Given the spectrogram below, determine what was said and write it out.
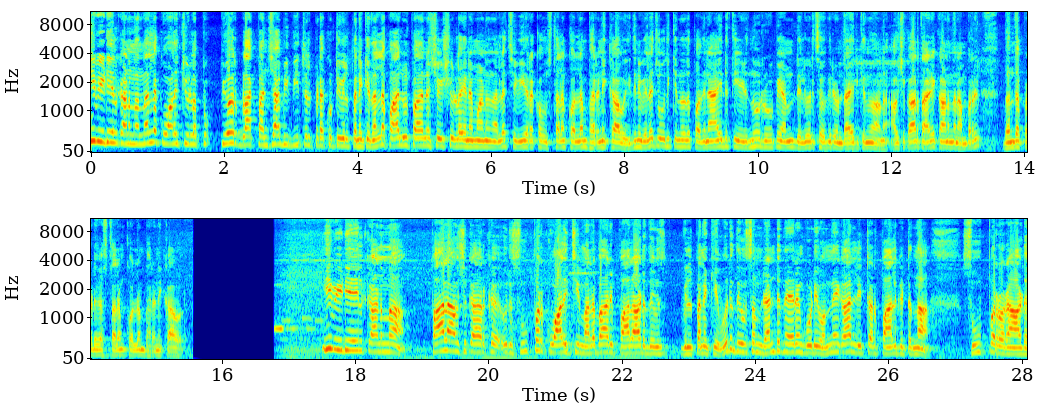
ഈ വീഡിയോയിൽ കാണുന്ന നല്ല ക്വാളിറ്റിയുള്ള പ്യുർ ബ്ലാക്ക് പഞ്ചാബി ബീറ്റൽ പിടക്കുട്ടി വിൽപ്പനയ്ക്ക് നല്ല പാൽ ഉൽപാദന ശേഷിയുള്ള ഇനമാണ്. നല്ല ചെവിയിറക്കവും സ്ഥലം കൊല്ലം ഭരണിക്കാവ്. ഇതിന് വില ചോദിക്കുന്നത് പതിനായിരത്തി എഴുന്നൂറ് രൂപയാണ്. ഡെലിവറി സൗകര്യം ഉണ്ടായിരിക്കുന്നതാണ്. ആവശ്യക്കാർ താഴെ കാണുന്ന നമ്പറിൽ ബന്ധപ്പെടുക. സ്ഥലം കൊല്ലം ഭരണിക്കാവ്. ഈ വീഡിയോയിൽ കാണുന്ന പാൽ ആവശ്യക്കാർക്ക് ഒരു സൂപ്പർ ക്വാളിറ്റി മലബാറി പാലാട് വിൽപ്പനയ്ക്ക് ഒരു ദിവസം രണ്ട് നേരം കൂടി ഒന്നേകാൽ ലിറ്റർ പാൽ കിട്ടുന്ന സൂപ്പർ ഒരാട്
